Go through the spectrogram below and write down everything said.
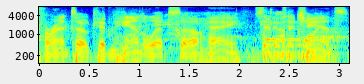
Parenteau couldn't handle it, so hey, Seven, got a 10, one. chance.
